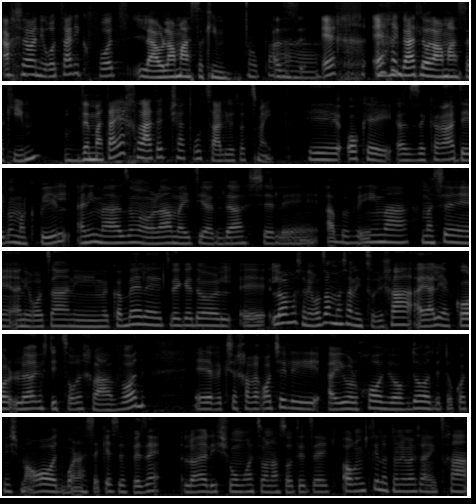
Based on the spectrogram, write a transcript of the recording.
עכשיו אני רוצה לקפוץ לעולם העסקים. אופה. אז איך, איך הגעת לעולם העסקים, ומתי החלטת שאת רוצה להיות עצמאית? אה, אוקיי, אז זה קרה די במקביל. אני מאז ומעולם הייתי ילדה של אה, אבא ואימא, מה שאני רוצה אני מקבלת, בגדול, אה, לא מה שאני רוצה, מה שאני צריכה, היה לי הכל, לא הרגשתי צורך לעבוד. וכשחברות שלי היו הולכות ועובדות ותוקעות משמרות, בוא נעשה כסף וזה, לא היה לי שום רצון לעשות את זה. ההורים שלי נתנו לי מה שאני צריכה,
